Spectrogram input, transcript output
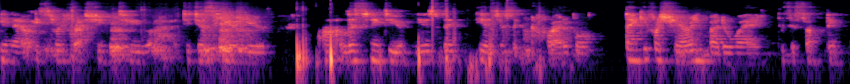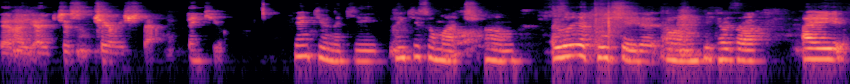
you know, it's refreshing to uh, to just hear you uh, listening to your music. It's just incredible. Thank you for sharing. By the way, this is something that I, I just cherish. That. Thank you. Thank you, Nikki. Thank you so much. Um, I really appreciate it um, because uh, I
